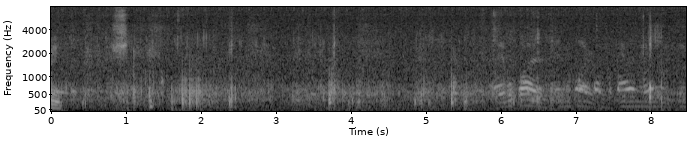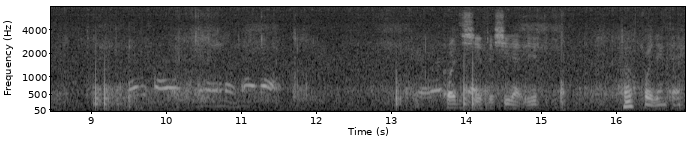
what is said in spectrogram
Too much the shit they shoot at you. Huh? Record the impact.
